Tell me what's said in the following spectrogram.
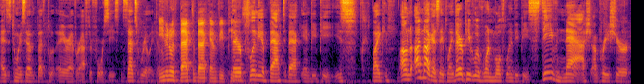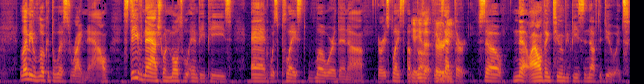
as the 27th best player ever after four seasons. That's really dumb. even with back to back MVPs? There are plenty of back-to-back MVPs. Like I'm, I'm not gonna say plenty. There are people who've won multiple MVPs. Steve Nash, I'm pretty sure. Let me look at the list right now. Steve Nash won multiple MVPs and was placed lower than uh, or he's placed above. Yeah, he's at 30. He's at 30. So no, I don't think two MVPs is enough to do it.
